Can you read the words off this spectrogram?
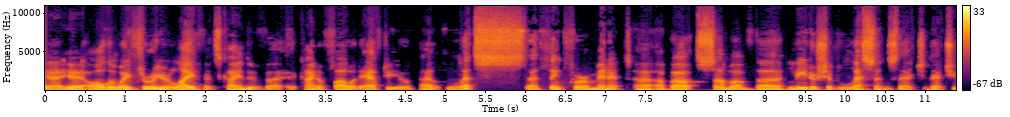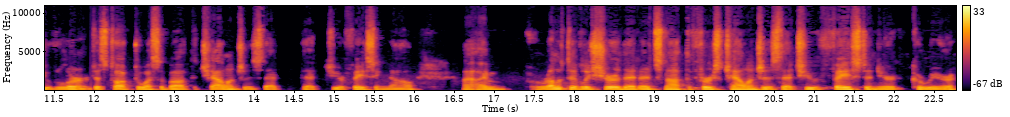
uh, all the way through your life, it's kind of uh, kind of followed after you. Uh, let's uh, think for a minute uh, about some of the leadership lessons that that you've learned. Just talk to us about the challenges that that you're facing now. I, I'm relatively sure that it's not the first challenges that you've faced in your career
